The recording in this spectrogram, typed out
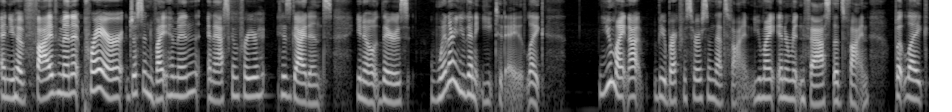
and you have 5 minute prayer just invite him in and ask him for your his guidance. You know there's when are you going to eat today? Like you might not be a breakfast person that's fine you might intermittent fast that's fine but like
